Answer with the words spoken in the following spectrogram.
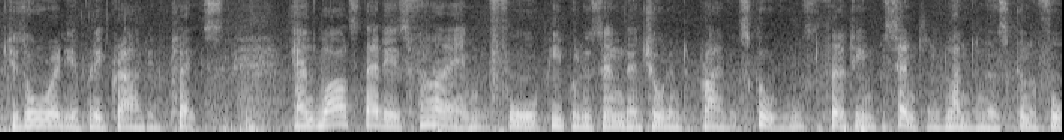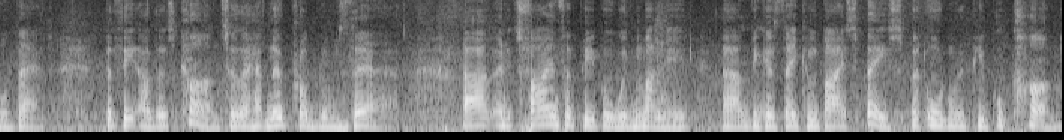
which is already a pretty crowded place. And whilst that is fine for people who send their children to private schools, 13% of Londoners can afford that, but the others can't, so they have no problems there. Uh, and it's fine for people with money um, because they can buy space, but ordinary people can't.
